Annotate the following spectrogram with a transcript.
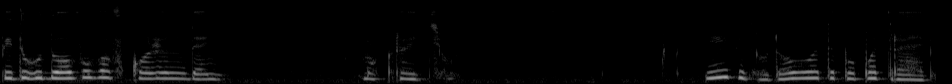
підгодовував кожен день мокрицю і підгодовувати по потребі.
